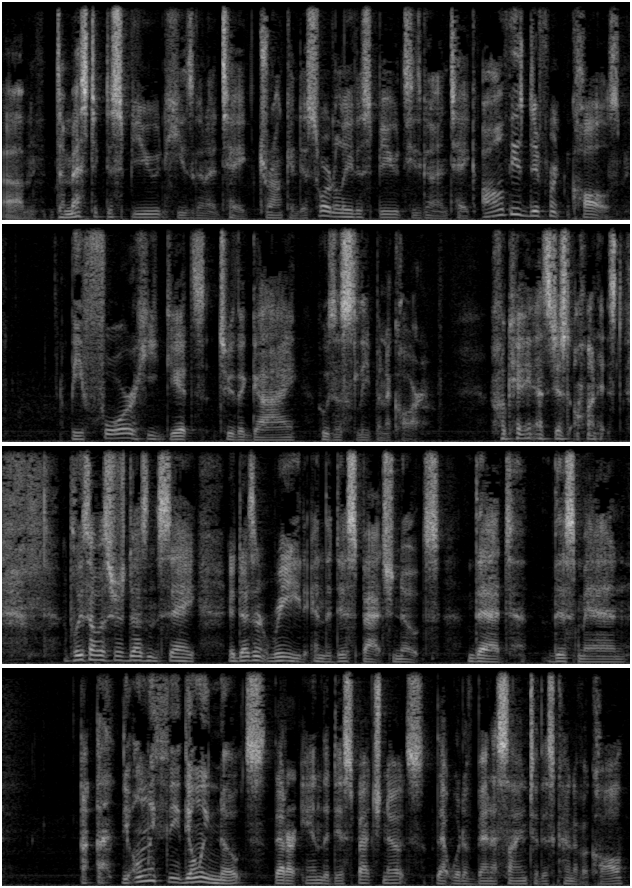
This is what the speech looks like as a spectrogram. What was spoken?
um, domestic dispute, he's going to take drunk and disorderly disputes, he's going to take all these different calls before he gets to the guy who's asleep in a car. Okay, that's just honest. The police officer doesn't say, it doesn't read in the dispatch notes that this man. Uh, uh, the only thing, the only notes that are in the dispatch notes that would have been assigned to this kind of a call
